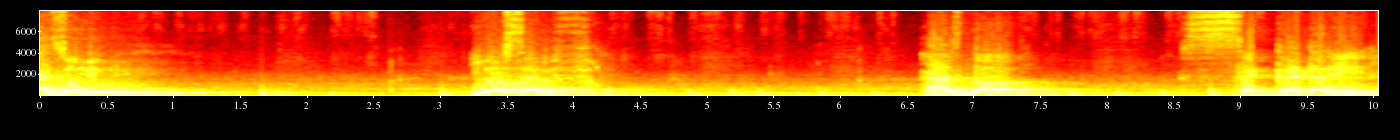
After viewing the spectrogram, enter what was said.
assuming yourself as the secretary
